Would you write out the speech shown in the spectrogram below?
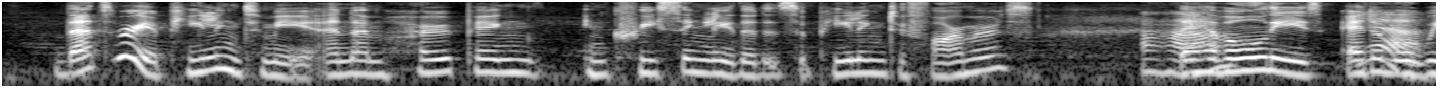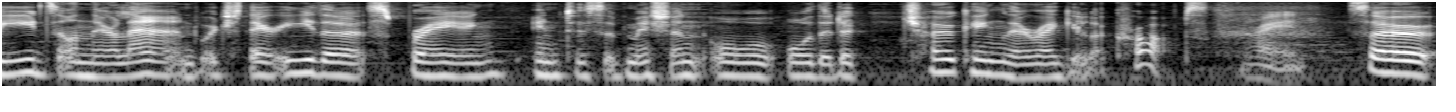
that's very appealing to me, and I'm hoping increasingly that it's appealing to farmers. Uh-huh. They have all these edible Yeah. weeds on their land, which they're either spraying into submission or, or that are choking their regular crops. Right. So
